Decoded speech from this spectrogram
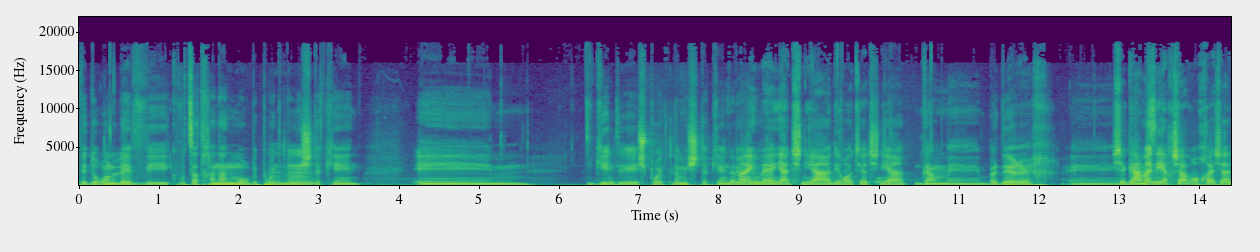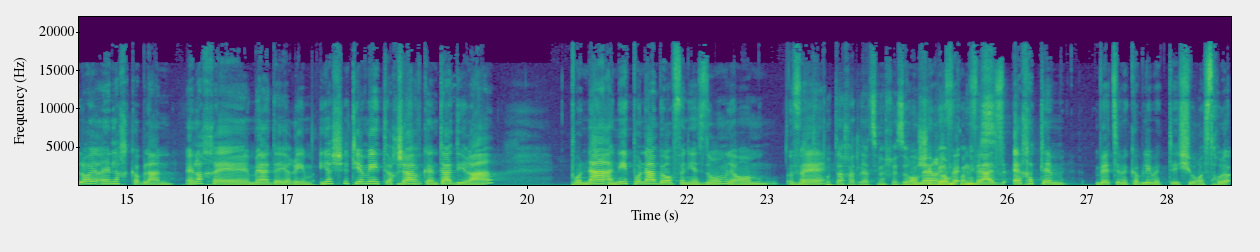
ודורון לוי, קבוצת חנן מור בפרויקט מהמם. למשתכן. גינדי יש פרויקט למשתכן ומה עם. אה, יד שנייה, דירות יד שנייה? גם אה, בדרך. אה, שגם גם אני זה. עכשיו רוכשת, לא, אין לך קבלן, אין לך אה, 100 דיירים, יש את ימית, עכשיו נכון. קנתה דירה, פונה, אני פונה באופן יזום לאום, ו... את פותחת לעצמך אזור אישי ו- קונקס. ואז איך אתם בעצם מקבלים את אישור הזכויות,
